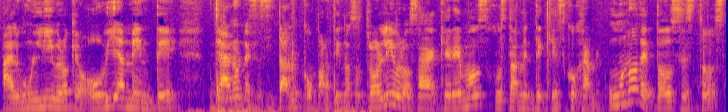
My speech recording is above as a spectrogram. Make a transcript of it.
algún libro que obviamente ya no necesitan compartirnos otro libro. O sea, queremos justamente que escojan uno de todos estos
